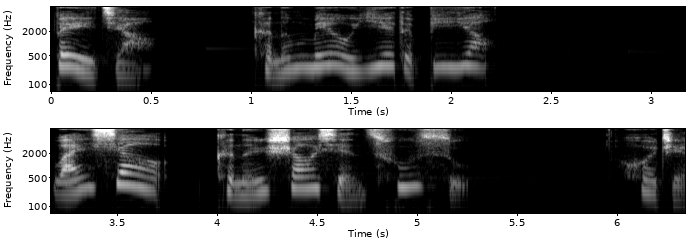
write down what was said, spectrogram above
被角可能没有噎的必要，玩笑可能稍显粗俗，或者。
